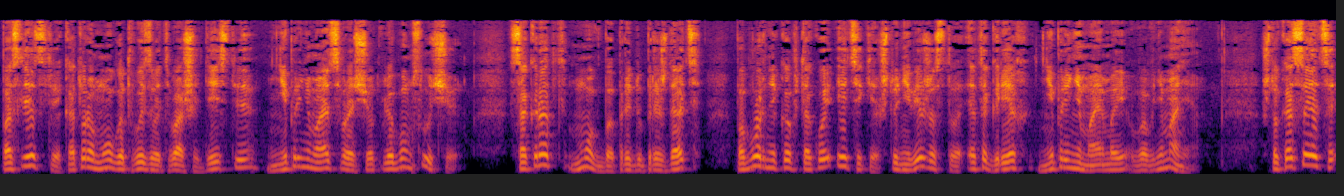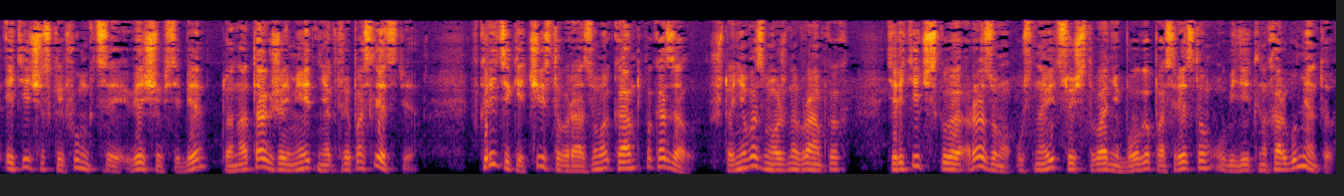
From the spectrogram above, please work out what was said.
Последствия, которые могут вызвать ваши действия, не принимаются в расчет в любом случае. Сократ мог бы предупреждать поборников такой этики, что невежество – это грех, не принимаемый во внимание. Что касается этической функции вещи в себе, то она также имеет некоторые последствия. В критике чистого разума Кант показал, что невозможно в рамках теоретического разума установить существование Бога посредством убедительных аргументов.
